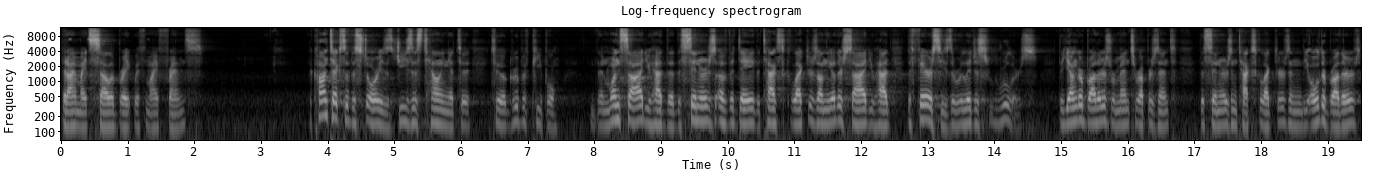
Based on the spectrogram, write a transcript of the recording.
that I might celebrate with my friends. The context of the story is Jesus telling it to, to a group of people. On one side, you had the, the sinners of the day, the tax collectors. On the other side, you had the Pharisees, the religious rulers. The younger brothers were meant to represent the sinners and tax collectors, and the older brothers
